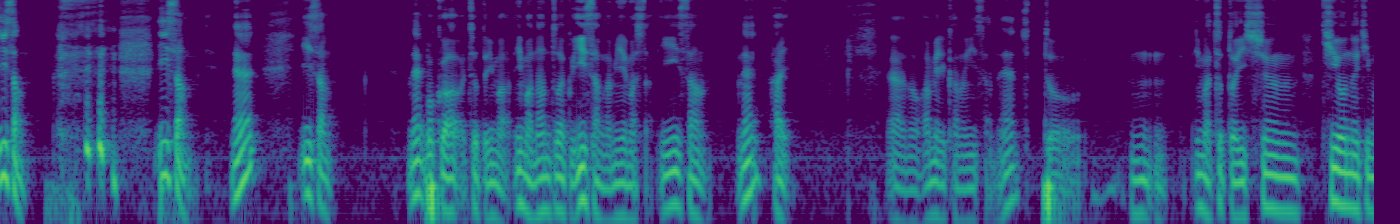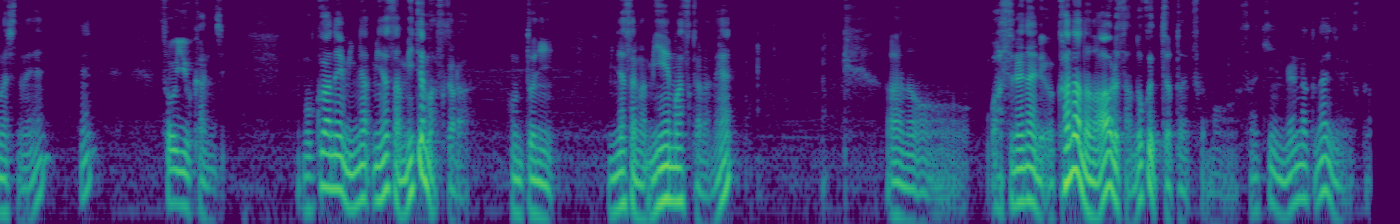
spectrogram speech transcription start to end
E さん。E さん。ね。E さん。ね。僕はちょっと今今なんとなく E さんが見えました。E さん。ね。はい。あのアメリカの E さんね。ちょっと、うん、今ちょっと一瞬気を抜きましたね。ね。そういう感じ。僕はねみんな皆さん見てますから。本当に。皆さんが見えますからね。あの忘れないでカナダの R さんどこ行っちゃったんですか？もう最近連絡ないじゃないですか？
